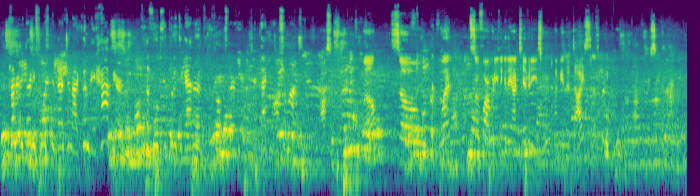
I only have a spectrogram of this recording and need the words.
134th convention. I couldn't be happier for the folks who put it together and for the folks that are here. Thank you all so much. Awesome. Well, so what? So far, what do you think of the activities? I mean, the dice. That's pretty cool. I've never seen that.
